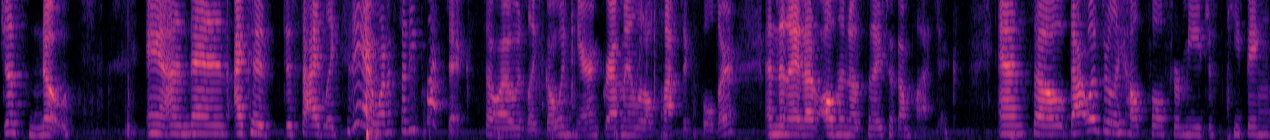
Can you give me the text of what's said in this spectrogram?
just notes. And then I could decide like today I want to study plastics. So I would like go in here and grab my little plastics folder and then I'd have all the notes that I took on plastics. And so that was really helpful for me just keeping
